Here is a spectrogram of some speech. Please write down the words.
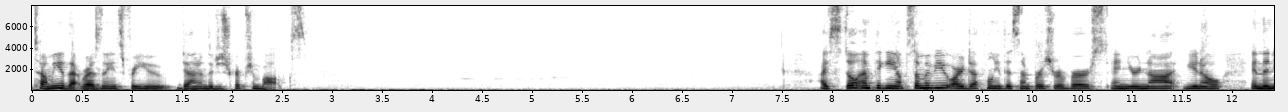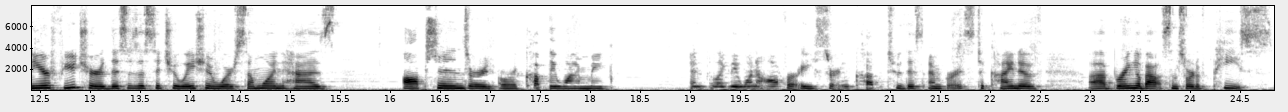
Tell me if that resonates for you down in the description box. I still am picking up. Some of you are definitely this Empress reversed, and you're not, you know, in the near future, this is a situation where someone has options or, or a cup they want to make, and like they want to offer a certain cup to this Empress to kind of uh, bring about some sort of peace.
